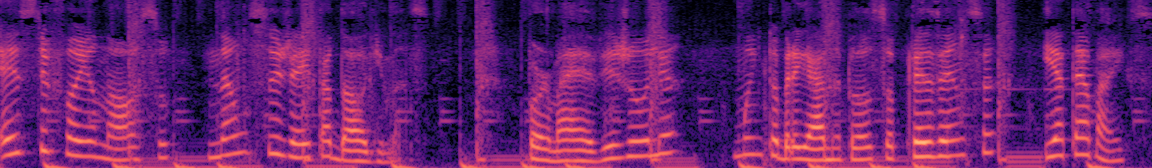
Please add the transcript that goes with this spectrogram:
Este foi o nosso Não Sujeito a Dogmas. Por Maeve e Júlia, muito obrigada pela sua presença e até mais.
